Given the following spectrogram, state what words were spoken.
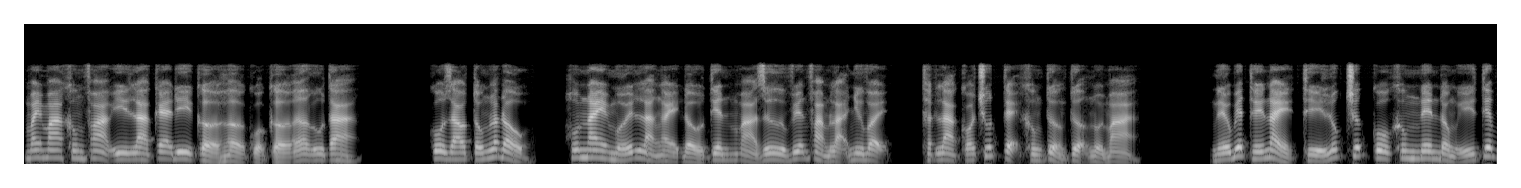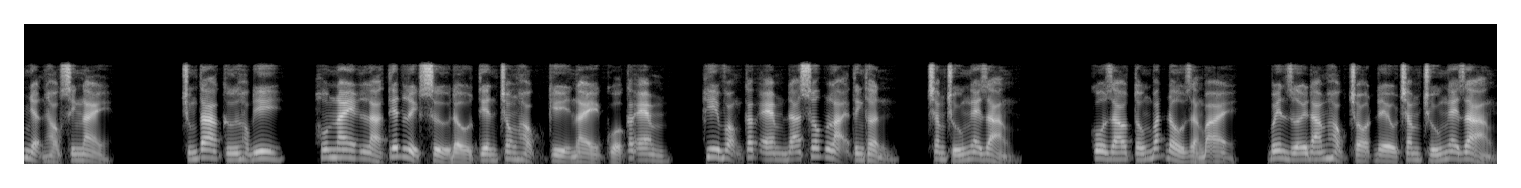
may ma không pha y la ke đi cờ hở của cờ ơ u ta. Cô giáo tống lắc đầu, hôm nay mới là ngày đầu tiên mà dư viễn phàm lại như vậy, thật là có chút tệ không tưởng tượng nổi mà. Nếu biết thế này thì lúc trước cô không nên đồng ý tiếp nhận học sinh này. Chúng ta cứ học đi hôm nay là tiết lịch sử đầu tiên trong học kỳ này của các em, hy vọng các em đã xốc lại tinh thần, chăm chú nghe giảng. Cô giáo tống bắt đầu giảng bài, bên dưới đám học trò đều chăm chú nghe giảng,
